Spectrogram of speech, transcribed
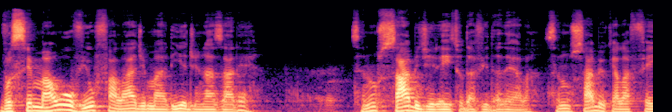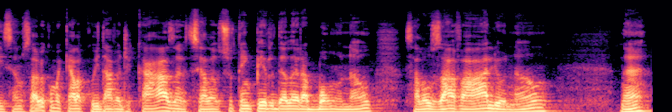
Você mal ouviu falar de Maria de Nazaré. Você não sabe direito da vida dela. Você não sabe o que ela fez. Você não sabe como é que ela cuidava de casa, se, ela, se o tempero dela era bom ou não, se ela usava alho ou não, né?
